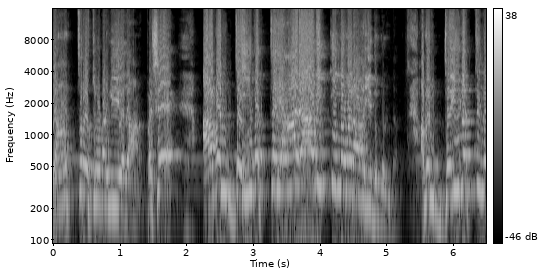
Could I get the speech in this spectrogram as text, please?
യാത്ര തുടങ്ങിയതാണ്. പക്ഷേ അവൻ ദൈവത്തെ ആരാധിക്കുന്നവനായതുകൊണ്ട് അവൻ ദൈവത്തിന്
